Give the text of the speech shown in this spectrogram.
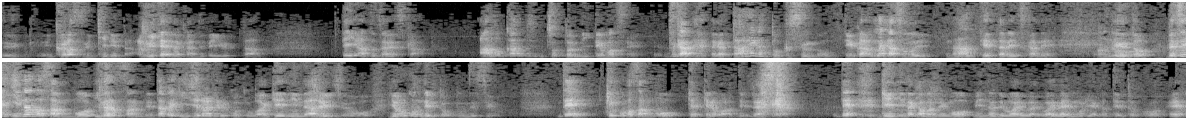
えクラスで切れた、みたいな感じで言った。ってあったじゃないですか。あの感じにちょっと似てますね。つか、なんか誰が得すんのっていうか、なんかその、なんて言ったらいいですかね。あの、言うと、別に稲田さんも稲田さんで、多分いじられることは芸人である以上、喜んでると思うんですよ。で、ケンコバさんもキャッキャラ笑ってるじゃないですか。で、芸人仲間でもみんなでワイワイワイワイ盛り上がってるところで、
